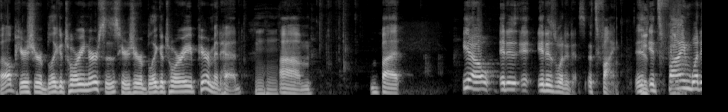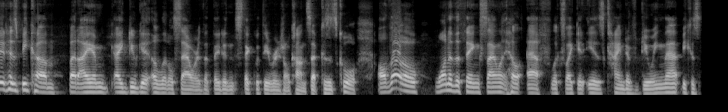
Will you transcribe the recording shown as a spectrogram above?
well, here's your obligatory nurses, here's your obligatory pyramid head. hmm Um, but you know, it is it, it is what it is. It's fine. It, It- it's fine what it has become, but I am I do get a little sour that they didn't stick with the original concept because it's cool. Although one of the things Silent Hill F looks like it is kind of doing that because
